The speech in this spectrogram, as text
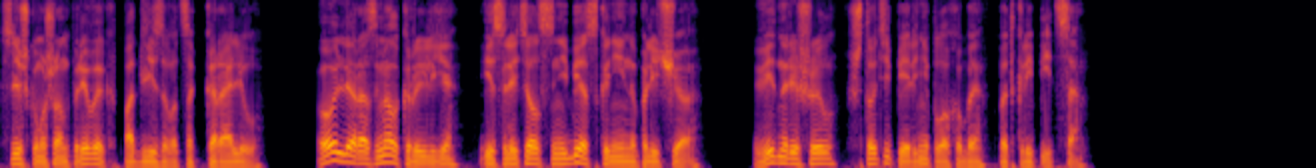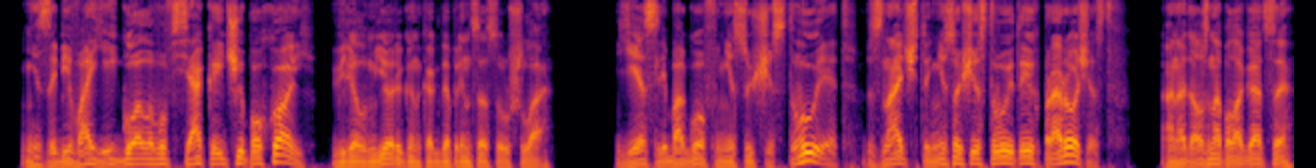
Слишком уж он привык подлизываться к королю. Олли размял крылья и слетел с небес к ней на плечо. Видно, решил, что теперь неплохо бы подкрепиться. «Не забивай ей голову всякой чепухой!» — велел Мьориган, когда принцесса ушла. Если богов не существует, значит, не существует их пророчеств. Она должна полагаться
